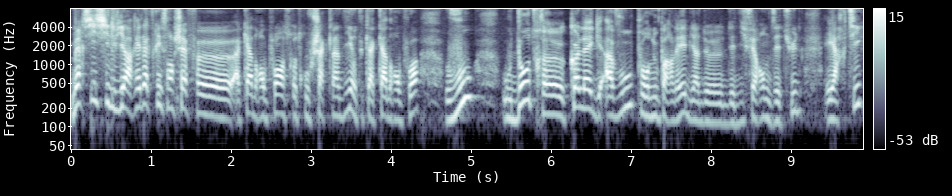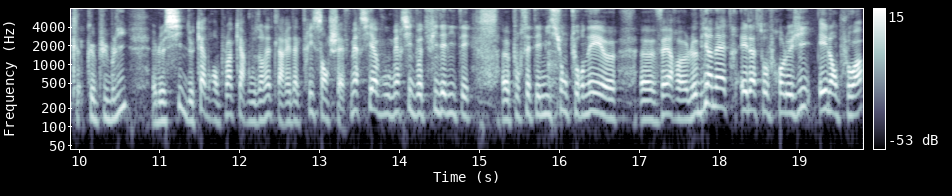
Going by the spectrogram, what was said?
Merci Sylvia, rédactrice en chef euh, à Cadre Emploi. On se retrouve chaque lundi, en tout cas Cadre Emploi. Vous ou d'autres euh, collègues à vous pour nous parler eh bien, de, des différentes études et articles que publie le site de Cadre Emploi, car vous en êtes la rédactrice en chef. Merci à vous, merci de votre fidélité euh, pour cette émission tournée vers le bien-être et la sophrologie et l'emploi.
